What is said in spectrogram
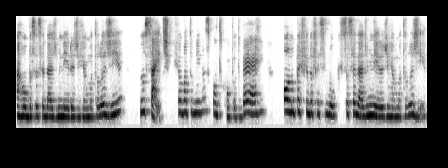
arroba Sociedade Mineira de Reumatologia, no site reumatominas.com.br ou no perfil do Facebook Sociedade Mineira de Reumatologia.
